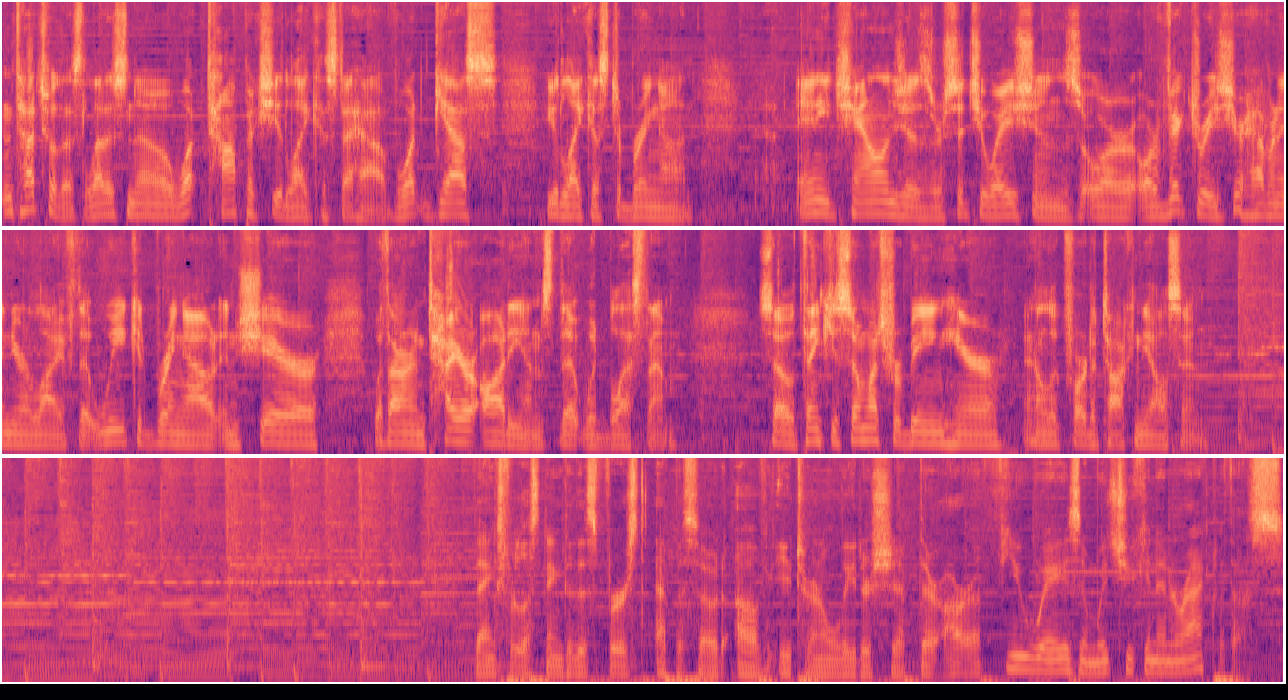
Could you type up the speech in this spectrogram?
in touch with us. Let us know what topics you'd like us to have, what guests you'd like us to bring on any challenges or situations or, or victories you're having in your life that we could bring out and share with our entire audience that would bless them. So thank you so much for being here, and I look forward to talking to y'all soon. Thanks for listening to this first episode of Eternal Leadership. There are a few ways in which you can interact with us.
